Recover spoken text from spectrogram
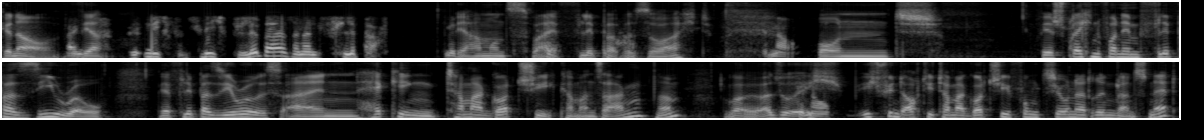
Genau. Ein, Wir, nicht, nicht Flipper, sondern Flipper. Mit- wir haben uns zwei Flipper besorgt. Genau. Und wir sprechen von dem Flipper Zero. Der Flipper Zero ist ein Hacking Tamagotchi, kann man sagen. Ne? Also Genau. ich, ich finde auch die Tamagotchi-Funktion da drin ganz nett.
